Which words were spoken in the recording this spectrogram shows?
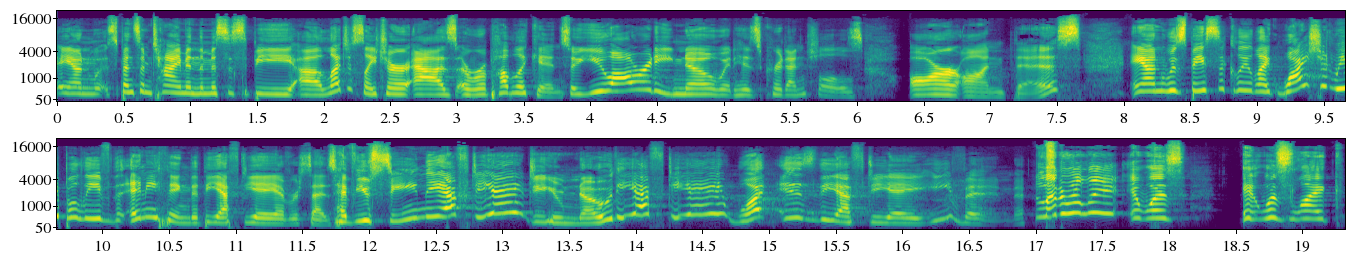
And spent some time in the Mississippi uh, legislature as a Republican. So you already know what his credentials are on this, and was basically like, why should we believe anything that the FDA ever says? Have you seen the FDA? Do you know the FDA? What is the FDA even? Literally, it was it was like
